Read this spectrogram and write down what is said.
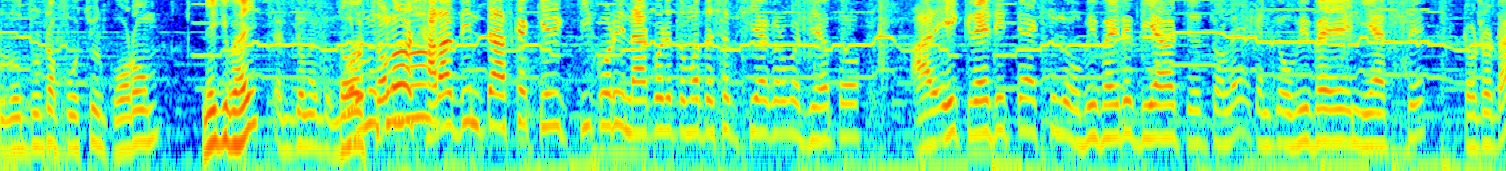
রোদ্রটা প্রচুর গরম। নাকি ভাই? একদম একদম। চলো সারা দিনটা আজকে কি- কি করি না করি তোমাদের সাথে শেয়ার করব যেহেতু আর এই ক্রেডিটটা অ্যাকচুয়ালি অভি ভাইরে দেওয়া হচ্ছে চলে কেন অভি ভাই নিয়ে আসছে টোটোটা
